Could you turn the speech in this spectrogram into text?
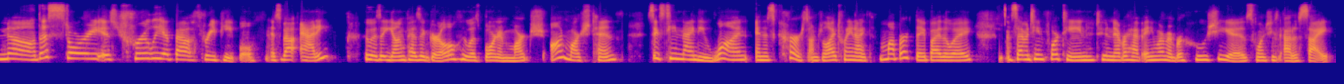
No, this story is truly about three people. It's about Addie, who is a young peasant girl who was born in March on March 10th, 1691, and is cursed on July 29th, my birthday, by the way, 1714, to never have anyone remember who she is when she's out of sight.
